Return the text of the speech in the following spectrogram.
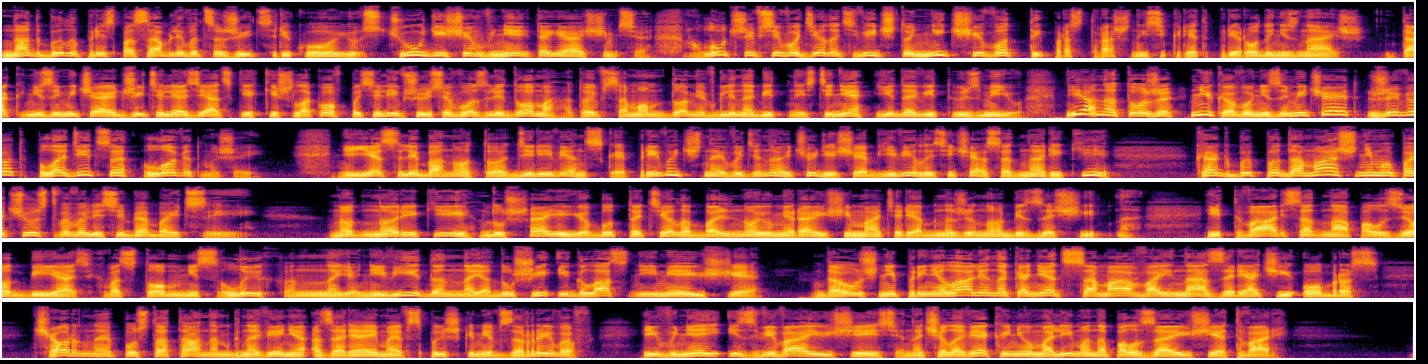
Надо было приспосабливаться жить с рекою, с чудищем в ней таящимся. Лучше всего делать вид, что ничего ты про страшный секрет природы не знаешь. Так не замечают жители азиатских кишлаков, поселившуюся возле дома, а то и в самом доме в глинобитной стене, ядовитую змею. И она тоже никого не замечает, живет, плодится, ловит мышей. Если бы оно, то деревенское, привычное водяное чудище объявило сейчас одна реки, как бы по-домашнему почувствовали себя бойцы. Но дно реки, душа ее, будто тело больной умирающей матери, обнажено беззащитно. И тварь со дна ползет, биясь хвостом, неслыханная, невиданная, души и глаз не имеющая. Да уж не приняла ли, наконец, сама война зрячий образ? Черная пустота на мгновение, озаряемая вспышками взрывов, и в ней извивающаяся, на человека неумолимо наползающая тварь.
